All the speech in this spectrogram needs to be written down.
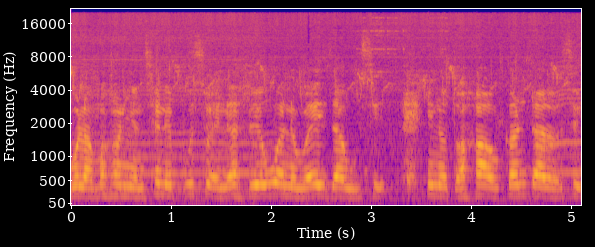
ઓલા મહણિયન છે ને પૂછવાય ન રહેવું અને વહી જવું છે. એનો તો હાવ કંટાળો છે.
